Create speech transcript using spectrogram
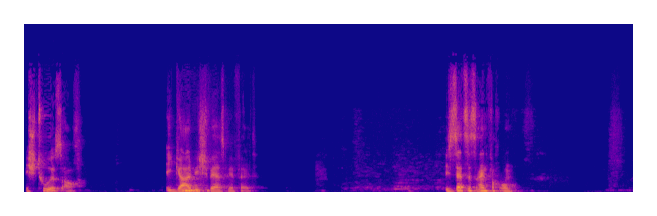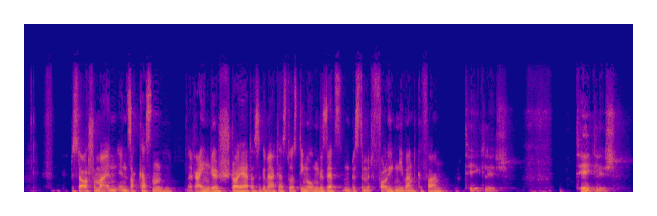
ich tue es auch. Egal wie schwer es mir fällt. Ich setze es einfach um. Bist du auch schon mal in, in, Sackgassen reingesteuert, dass du gemerkt hast, du hast Dinge umgesetzt und bist damit voll gegen die Wand gefahren? Täglich. Täglich.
